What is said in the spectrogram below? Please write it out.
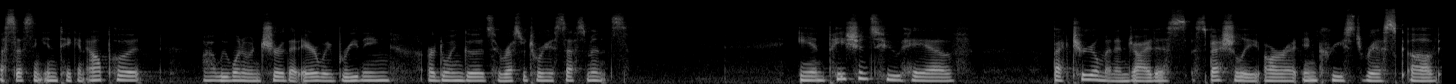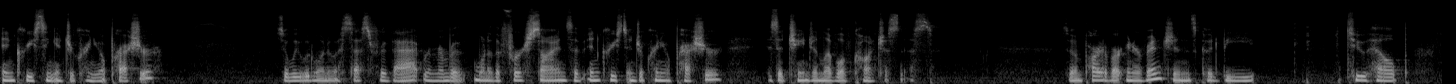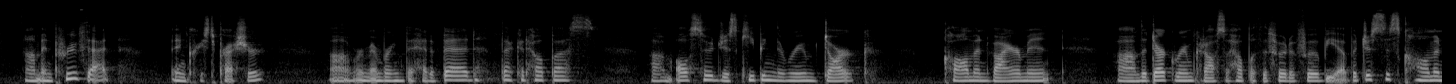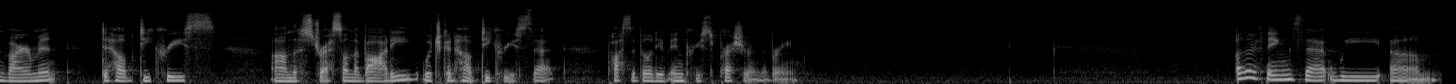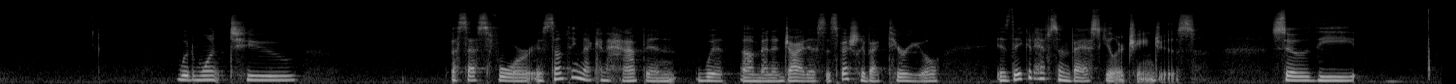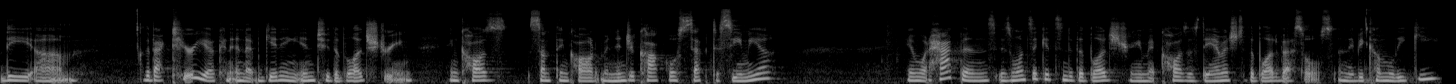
Assessing intake and output. Uh, we want to ensure that airway breathing are doing good, so respiratory assessments. And patients who have bacterial meningitis, especially, are at increased risk of increasing intracranial pressure. So we would want to assess for that. Remember, one of the first signs of increased intracranial pressure is a change in level of consciousness. So, and part of our interventions could be to help um, improve that increased pressure. Um, remembering the head of bed that could help us. Um, also, just keeping the room dark, calm environment. Um, the dark room could also help with the photophobia, but just this calm environment to help decrease um, the stress on the body, which can help decrease that possibility of increased pressure in the brain. Other things that we um, would want to assess for is something that can happen with uh, meningitis, especially bacterial, is they could have some vascular changes. So the the um, the bacteria can end up getting into the bloodstream and cause something called meningococcal septicemia. And what happens is once it gets into the bloodstream, it causes damage to the blood vessels and they become leaky.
